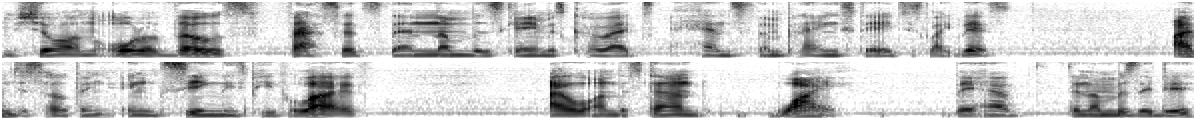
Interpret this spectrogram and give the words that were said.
I'm sure on all of those facets, their numbers game is correct, hence them playing stages like this. I'm just hoping, in seeing these people live, I will understand why they have the numbers they do.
